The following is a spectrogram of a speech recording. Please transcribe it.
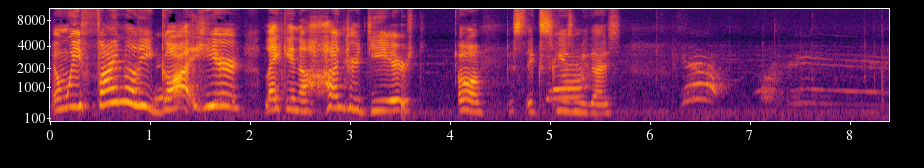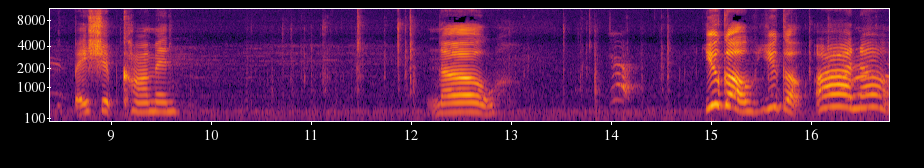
And we finally got here, like in a hundred years. Oh, excuse me, guys. Spaceship common. No. You go. You go. Ah, no.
